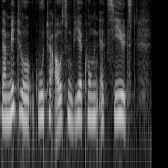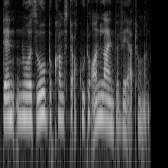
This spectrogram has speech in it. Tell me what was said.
damit du gute Außenwirkungen erzielst. Denn nur so bekommst du auch gute Online-Bewertungen.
